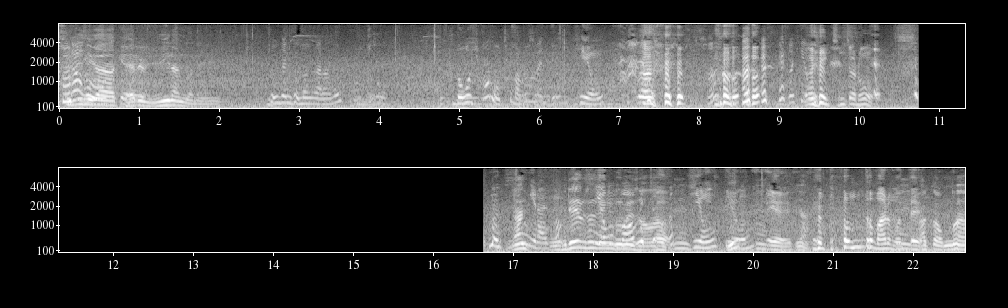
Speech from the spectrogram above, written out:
수빈이가 어떡해. 걔를 유인한 거네. 동생 도망가라고? 너 혀는 어떻게 막았어? 기용 이거 키워. 아니 진짜로 난 기용이라 했어? 유대영 선생님 기용 마음이 보면서 기용? 비염? 예 야, 범도 말을 못해 아까 엄마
